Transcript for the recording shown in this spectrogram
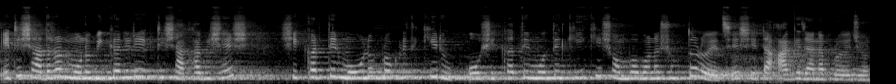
এটি সাধারণ মনোবিজ্ঞানেরই একটি শাখা বিশেষ। শিক্ষার্থীর মৌল প্রকৃতি কীরূপ ও শিক্ষার্থীর মধ্যে কী কী সম্ভাবনা সুপ্ত রয়েছে সেটা আগে জানা প্রয়োজন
